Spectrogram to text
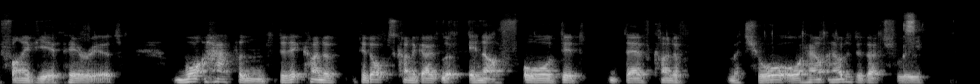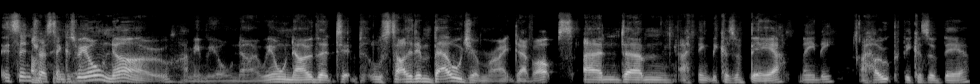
five year period what happened? Did it kind of did ops kind of go look enough, or did dev kind of mature, or how how did it actually? It's interesting because we all know. I mean, we all know. We all know that it all started in Belgium, right? DevOps, and um, I think because of beer, maybe. I hope because of beer,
